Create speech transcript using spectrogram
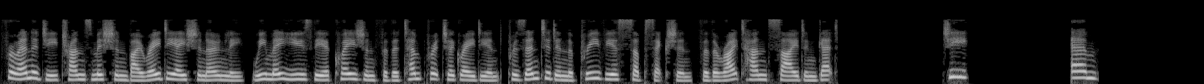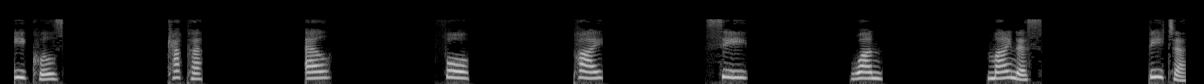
For energy transmission by radiation only, we may use the equation for the temperature gradient presented in the previous subsection for the right-hand side and get g m equals kappa L four pi C one minus beta.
